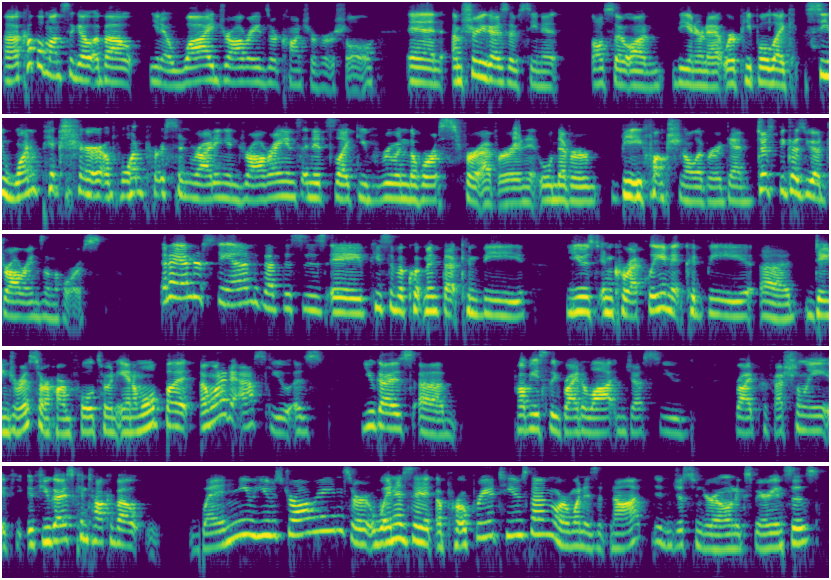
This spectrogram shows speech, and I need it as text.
uh, a couple months ago about you know why draw reins are controversial, and I'm sure you guys have seen it also on the internet where people like see one picture of one person riding in draw reins and it's like you've ruined the horse forever and it will never be functional ever again just because you had draw reins on the horse. And I understand that this is a piece of equipment that can be used incorrectly and it could be uh, dangerous or harmful to an animal. But I wanted to ask you, as you guys uh, obviously ride a lot and just you ride professionally, if if you guys can talk about when you use draw reins or when is it appropriate to use them or when is it not, in, just in your own experiences.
